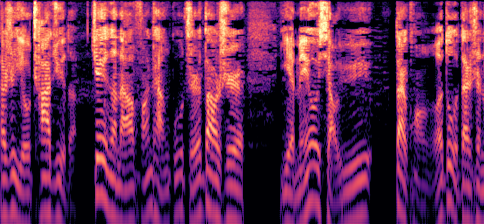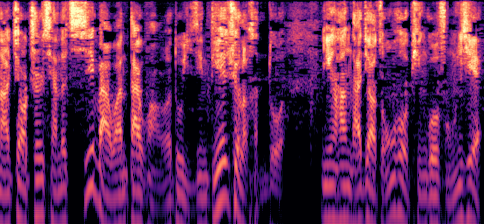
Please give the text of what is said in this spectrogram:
它是有差距的，这个呢，房产估值倒是也没有小于贷款额度，但是呢，较之前的七百万贷款额度已经跌去了很多。银行它叫综合评估风险，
